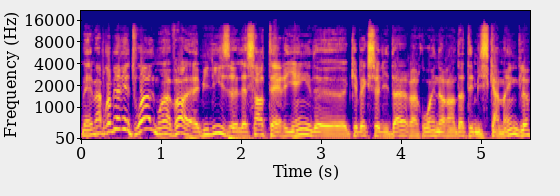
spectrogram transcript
Mais ma première étoile, moi, va à Émilise Lessard-Terrien de Québec solidaire à Rouen-Noranda-Témiscamingue, là,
